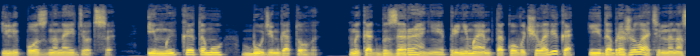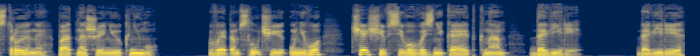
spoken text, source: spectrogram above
или поздно найдется. И мы к этому будем готовы. Мы как бы заранее принимаем такого человека и доброжелательно настроены по отношению к нему. В этом случае у него чаще всего возникает к нам доверие. Доверие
